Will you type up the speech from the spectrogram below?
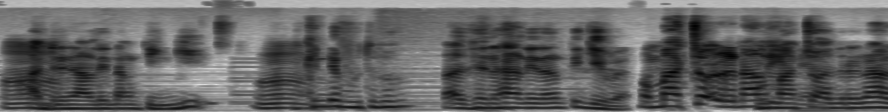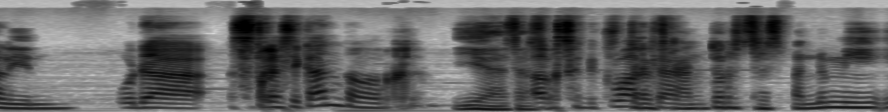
Hmm. adrenalin yang tinggi, Hmm. mungkin dia butuh adrenalin yang tinggi, Pak. memacu adrenalin. Memacu ya. adrenalin. Udah stres di kantor, Iya, stres, harus stres dikeluarkan. kantor, stres pandemi.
